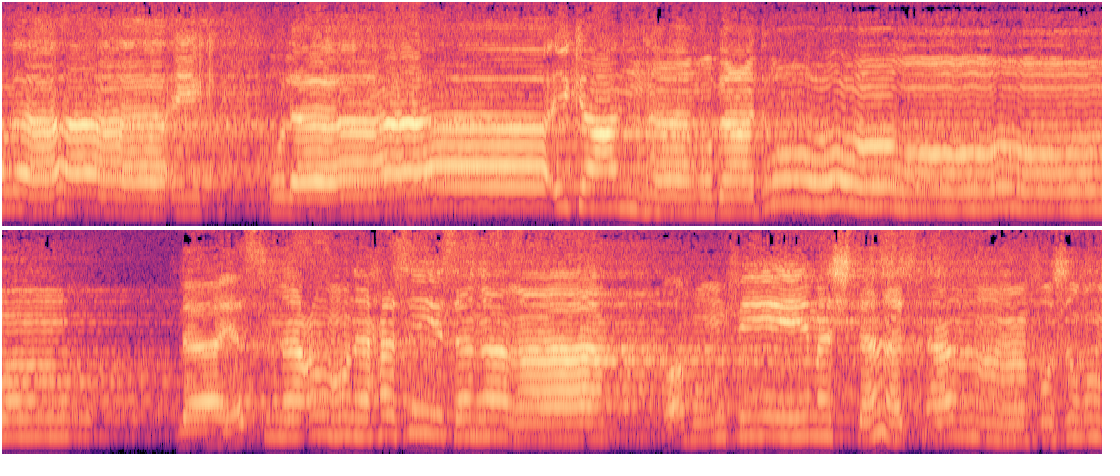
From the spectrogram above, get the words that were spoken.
أولئك أولئك عنها مبعدون. حسيسها. وهم فيما اشتهت أنفسهم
